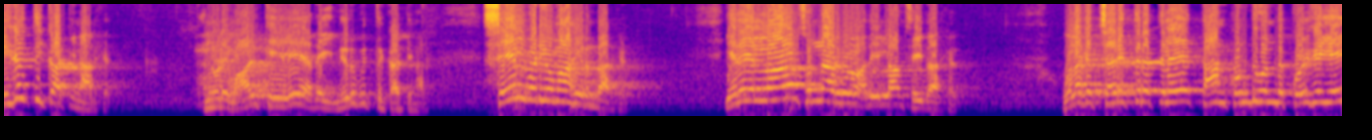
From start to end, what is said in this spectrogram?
நிகழ்த்தி காட்டினார்கள். தன்னுடைய வாழ்க்கையிலே அதை நிரூபித்து காட்டினார்கள். செயல் வடிவமாக இருந்தார்கள். எதையெல்லாம் சொன்னார்களோ அதையெல்லாம் செய்தார்கள். உலக சரித்திரத்திலே தான் கொண்டு வந்த கொள்கையை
